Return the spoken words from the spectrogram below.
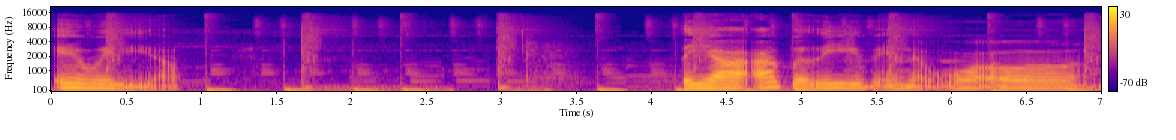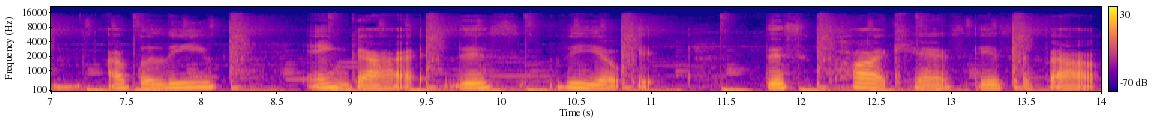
it really don't. But y'all, I believe in the world. I believe in God. This video, it, this podcast is about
